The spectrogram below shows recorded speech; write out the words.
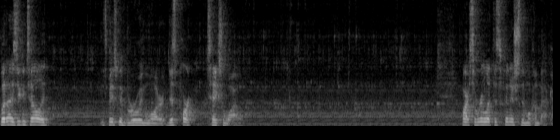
But as you can tell, it it's basically brewing water. This part takes a while. Alright, so we're going to let this finish, then we'll come back.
